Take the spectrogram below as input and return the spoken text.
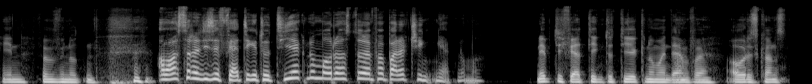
in fünf Minuten. Aber hast du dann diese fertige Tortilla genommen oder hast du einfach ein paar Schinken hergenommen? Nicht die fertigen Tortilla genommen in dem Fall. Aber das kannst,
